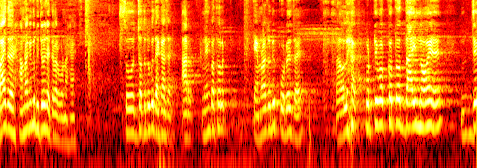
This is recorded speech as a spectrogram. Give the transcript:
বাই দ্য আমরা কিন্তু ভিতরে যেতে পারব না হ্যাঁ। সো যতটুকু দেখা যায়। আর মেন কথা হলো ক্যামেরা যদি পড়ে যায়, তাহলে কর্তৃপক্ষ তো দায়ী নয়, যে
